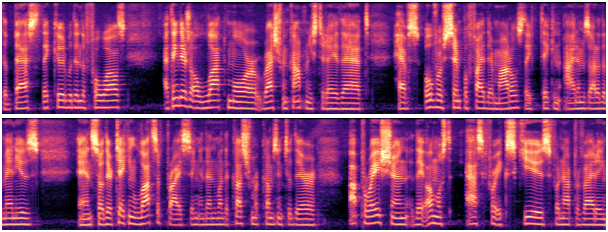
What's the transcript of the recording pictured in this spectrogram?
the best they could within the four walls. I think there's a lot more restaurant companies today that have oversimplified their models. They've taken items out of the menus. And so they're taking lots of pricing. And then when the customer comes into their operation, they almost ask for excuse for not providing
